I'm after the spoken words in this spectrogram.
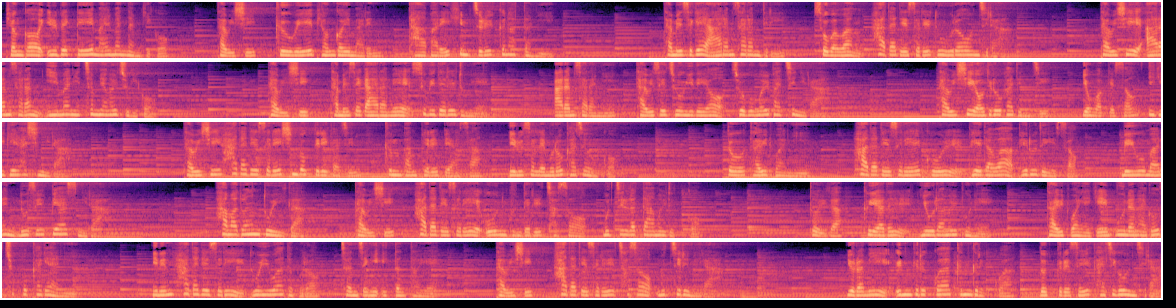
병거 100대의 말만 남기고 다윗이 그 외의 병거의 말은 다 발의 힘줄을 끊었더니 다메섹의 아람 사람들이 소바왕 하다데셀을 도우러 온지라. 다윗이 아람 사람 2만 2천 명을 죽이고 다윗이 다메섹 아람의 수비대를 두에 아람 사람이 다윗의 종이 되어 조공을 바치니라. 다윗이 어디로 가든지 여호와께서 이기게 하시니라. 다윗이 하다데셀의 신복들이 가진 금 방패를 빼앗아 예루살렘으로 가져오고 또 다윗 왕이 하다데셀의 골 베다와 베로데에서 매우 많은 놋을 빼앗습니다. 하마돈 도이가 다윗이 하다데셀의 온 군대를 쳐서 무찔렀다함을 듣고 도이가 그의 아들 요람을 보내 다윗 왕에게 무난하고 축복하게 하니 이는 하다데셀이 도이와 더불어 전쟁이 있던 터에 다윗이 하다데셀을 쳐서 무찌름이라. 요람이 은그릇과 금그릇과 놋그릇을 가지고 온지라.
